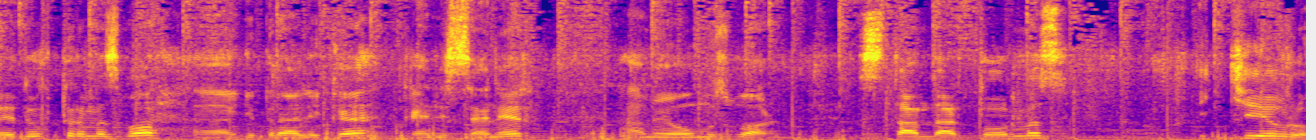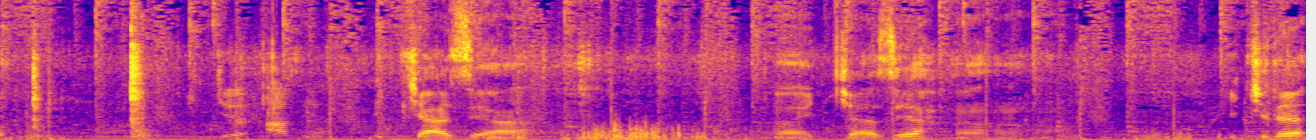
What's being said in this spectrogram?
reduktorimiz bor. Gidrolika konditsioner hamma yo'g'imiz bor. Standart tormoz 2 yevro. 2 aziya. Ha. ha 2 aziya ha, ha, ha. ikkida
